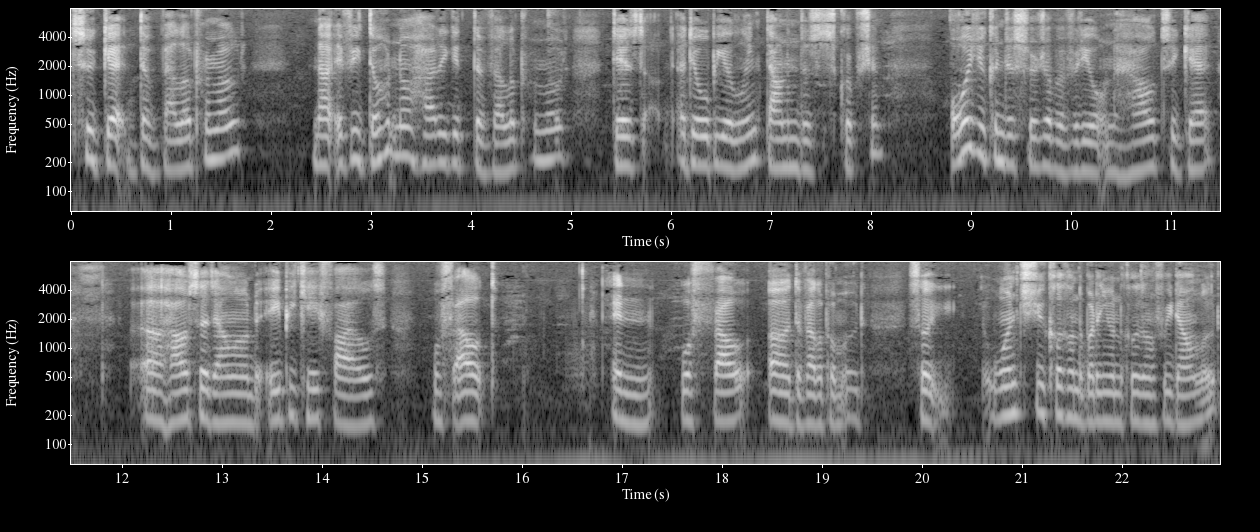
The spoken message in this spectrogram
to get developer mode. Now, if you don't know how to get developer mode, there's there will be a link down in the description or you can just search up a video on how to get uh, how to download APK files without and without uh, developer mode. So once you click on the button, you want to click on free download,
